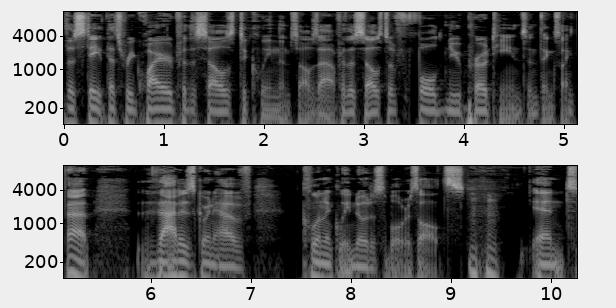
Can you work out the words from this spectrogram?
the state that's required for the cells to clean themselves out for the cells to fold new proteins and things like that that is going to have clinically noticeable results. Mm-hmm. And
